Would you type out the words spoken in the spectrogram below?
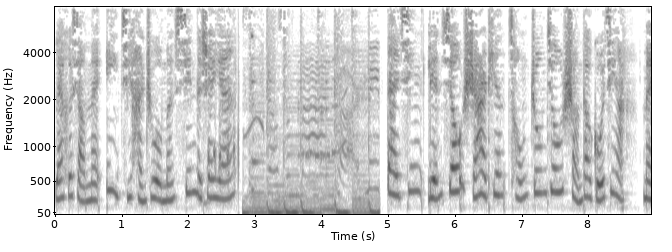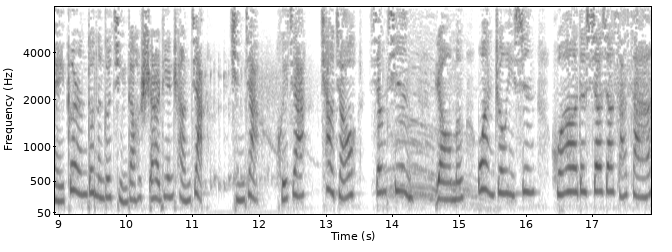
来和小妹一起喊出我们新的宣言：带薪连休十二天，从中秋爽到国庆啊！每个人都能够请到十二天长假，请假回家翘脚相亲，让我们万众一心，活得潇潇洒洒。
